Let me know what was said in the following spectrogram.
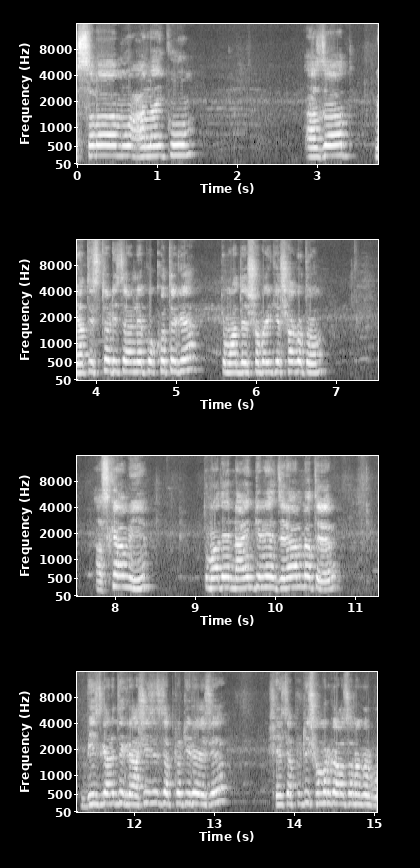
আসসালামু আলাইকুম। আজাদ ম্যাথ স্টাডি চ্যানেলের পক্ষ থেকে তোমাদের সবাইকে স্বাগতম। আজকে আমি তোমাদের নাইন টেনের জেনারেল ম্যাথের বীজগাণিতিক রাশি যে চ্যাপ্টারটি রয়েছে, সেই চ্যাপ্টারটি সম্পর্কে আলোচনা করব।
